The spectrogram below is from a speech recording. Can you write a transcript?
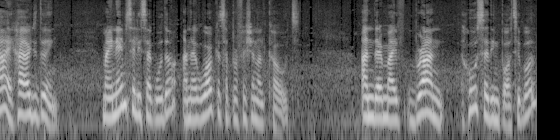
Hi, how are you doing? My name is Elisa Gudo and I work as a professional coach. Under my brand Who Said Impossible,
